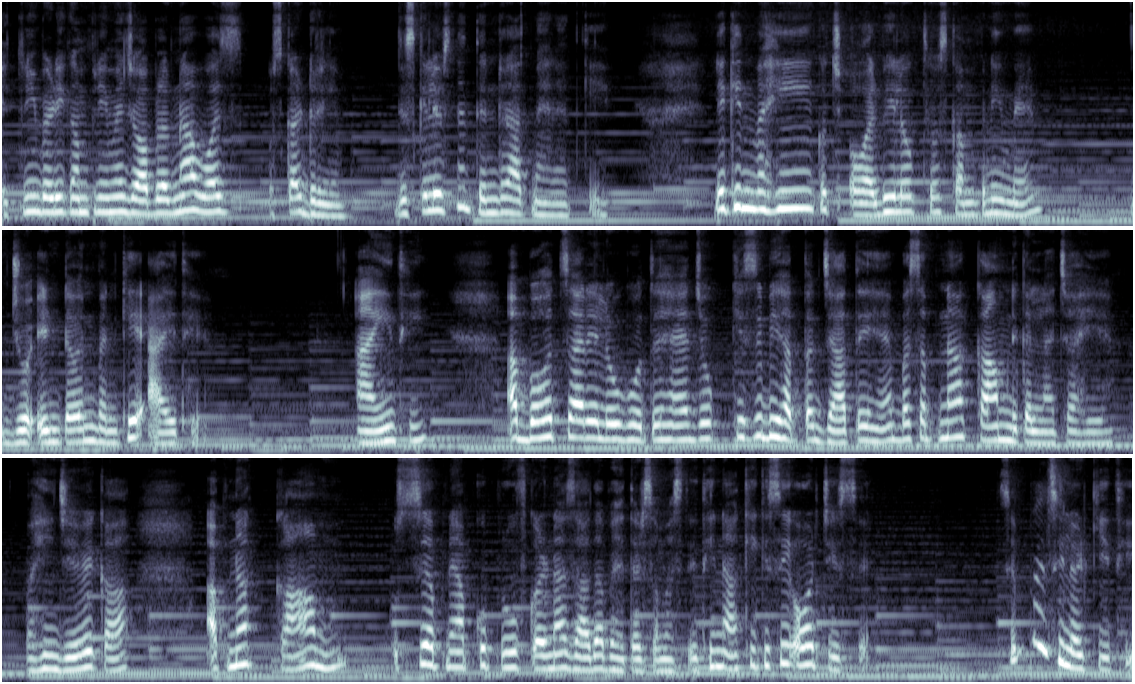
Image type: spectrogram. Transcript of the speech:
इतनी बड़ी कंपनी में जॉब लगना वॉज़ उसका ड्रीम जिसके लिए उसने दिन रात मेहनत की। लेकिन वहीं कुछ और भी लोग थे उस कंपनी में, जो इंटर्न बन के आए थे। आई थी। अब बहुत सारे लोग होते हैं जो किसी भी हद तक जाते हैं, बस अपना काम निकलना चाहिए। वहीं जीविका अपना काम उससे अपने आप को प्रूव करना ज़्यादा बेहतर समझती थी, ना कि किसी और चीज़ से। सिंपल सी लड़की थी।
